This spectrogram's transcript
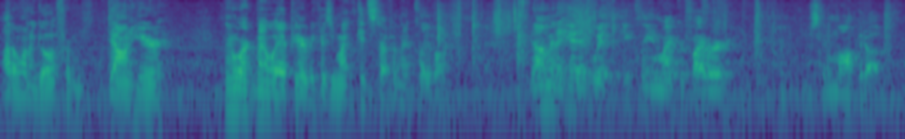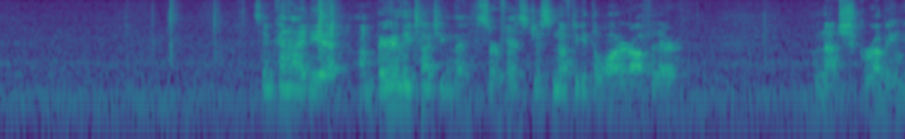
I don't wanna go from down here and work my way up here because you might get stuff in that clay bar. Now I'm gonna hit it with a clean microfiber I'm just gonna mop it up. Same kind of idea. I'm barely touching the surface, just enough to get the water off of there. I'm not scrubbing.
